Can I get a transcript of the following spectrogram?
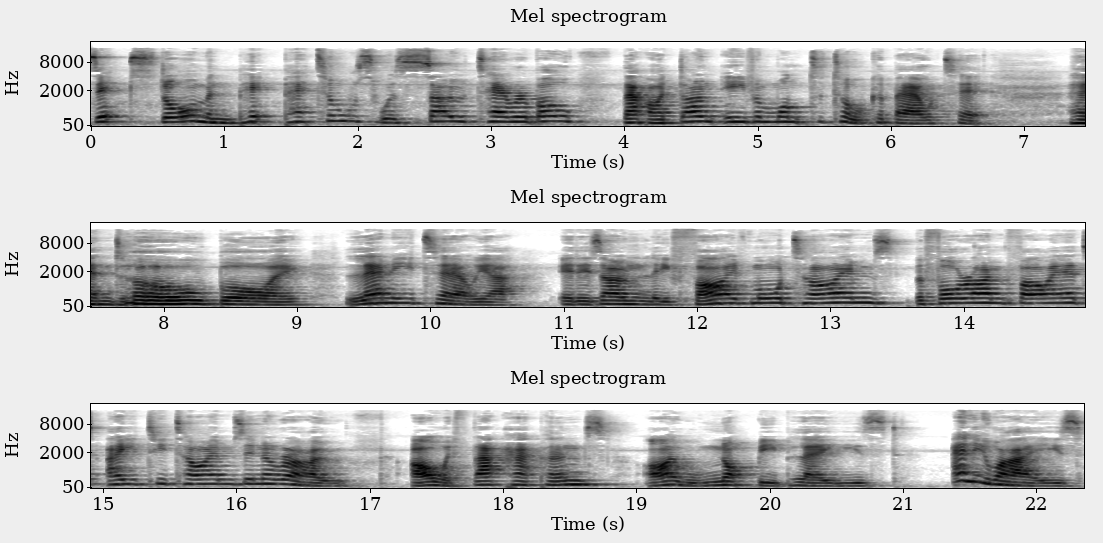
Zipp Storm and Pipp Petals was so terrible that I don't even want to talk about it. And oh boy, let me tell ya, it is only five more times before I'm fired 80 times in a row. Oh, if that happens, I will not be pleased. Anyways,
